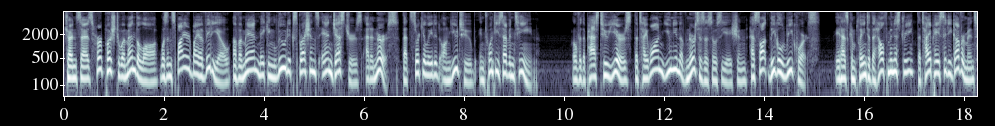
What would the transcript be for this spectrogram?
Chen says her push to amend the law was inspired by a video of a man making lewd expressions and gestures at a nurse that circulated on YouTube in 2017. Over the past two years, the Taiwan Union of Nurses Association has sought legal recourse. It has complained to the Health Ministry, the Taipei City Government,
